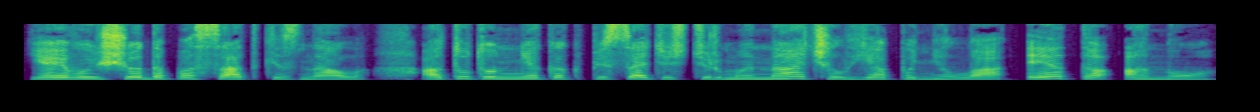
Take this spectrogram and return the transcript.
Я его еще до посадки знала, а тут он мне как писать из тюрьмы начал, я поняла, это оно.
